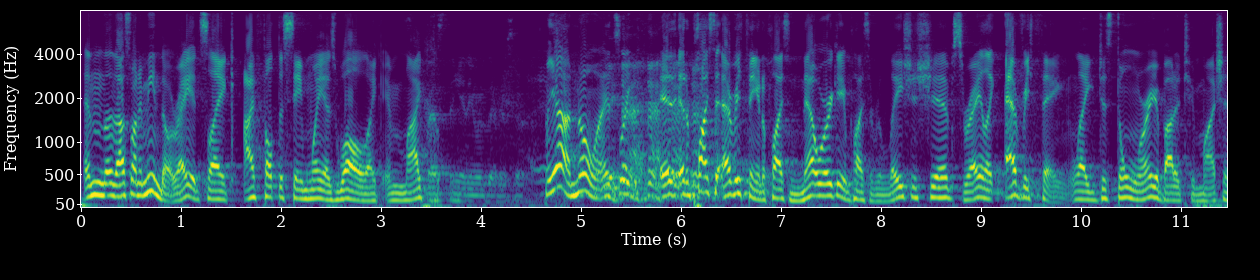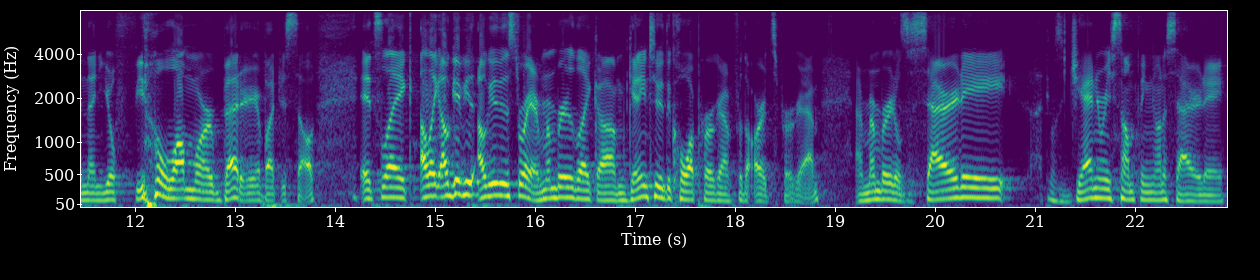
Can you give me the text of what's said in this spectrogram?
and that's what I mean, though, right? It's like I felt the same way as well. Like in my best thing anyone's ever said. Yeah, no, it's like it, it, applies to everything. It applies to networking. It applies to relationships, right? Like everything. Like just don't worry about it too much, and then you'll feel a lot more better about yourself. It's like I like I'll give you I'll give you the story. I remember like um, getting to the co-op program for the arts program. I remember it was a Saturday think it was January something on a Saturday.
